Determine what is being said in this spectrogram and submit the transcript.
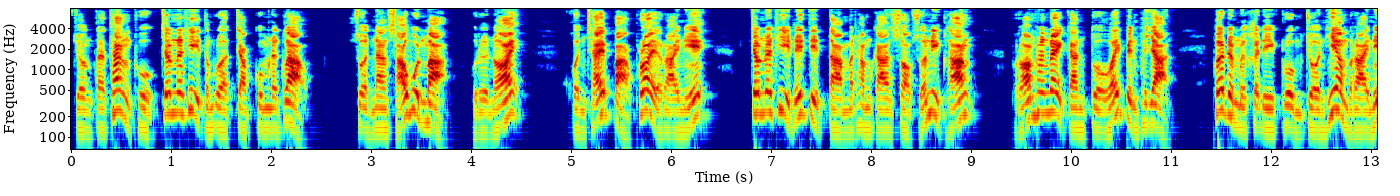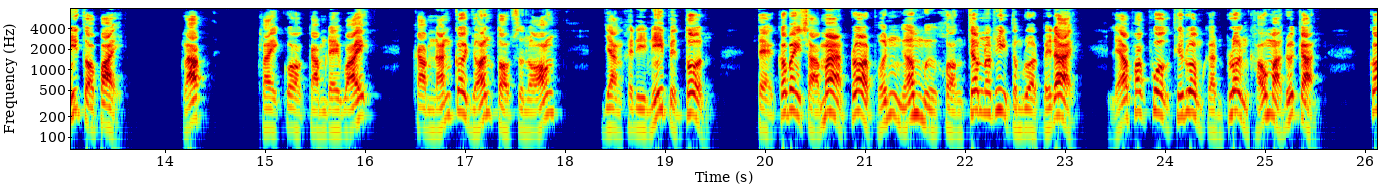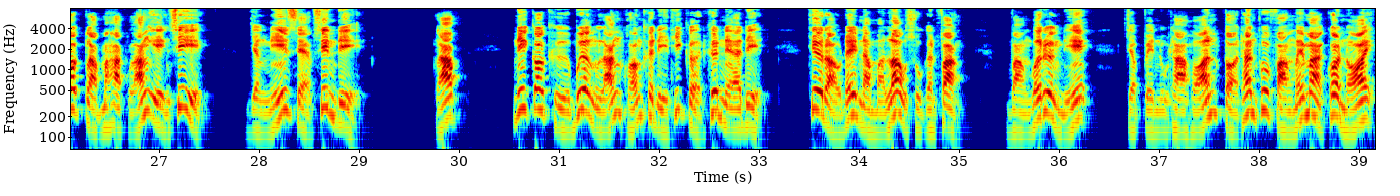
จนกระทั่งถูกเจ้าหน้าที่ตำรวจจับกลุ่มดังกล่าว ส่วนนางสาวบุญมาหรือน้อย คนใช้ปากพร่อยรายนี้ เจ้าหน้าที่ได้ติดตามมาทำการสอบสวนอีกครั้ง พร้อมทั้งได้กันตัวไว้เป็นพยานเพื่อดำเนินคดีกลุ่มโจรเหี้ยมรายนี้ต่อไป ครับ ใครก่อกรรมใดไว้กรรมนั้นก็ย้อนตอบสนอง อย่างคดีนี้เป็นต้น แต่ก็ไม่สามารถรอดพ้นเงื้อมมือของเจ้าหน้าที่ตำรวจไปได้ แล้วพักพวกที่ร่วมกันปล้นเขามาด้วยกัน ก็กลับมาหักหลังเองสิอย่างนี้แสบสิ้นดี ครับ นี่ก็คือเบื้องหลังของคดีที่เกิดขึ้นในอดีต ที่เราได้นำมาเล่าสู่กันฟัง หวังว่าเรื่องนี้จะเป็นอุทาหรณ์ต่อท่านผู้ฟังไม่มากก็น้อย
